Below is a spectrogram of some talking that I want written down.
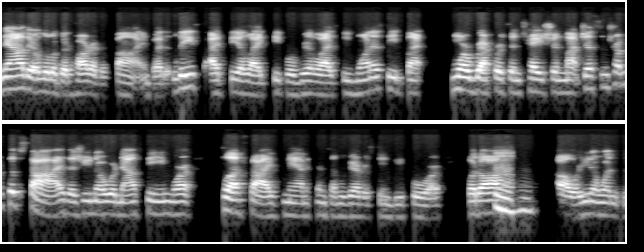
Now they're a little bit harder to find, but at least I feel like people realize we want to see more representation, not just in terms of size. As you know, we're now seeing more plus size mannequins than we've ever seen before, but also mm-hmm. color. You know, when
